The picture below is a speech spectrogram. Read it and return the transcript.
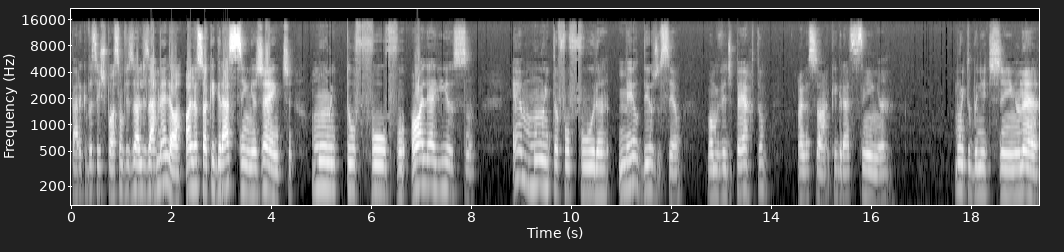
para que vocês possam visualizar melhor. Olha só que gracinha, gente. Muito fofo. Olha isso. É muita fofura. Meu Deus do céu. Vamos ver de perto. Olha só que gracinha. Muito bonitinho, né?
